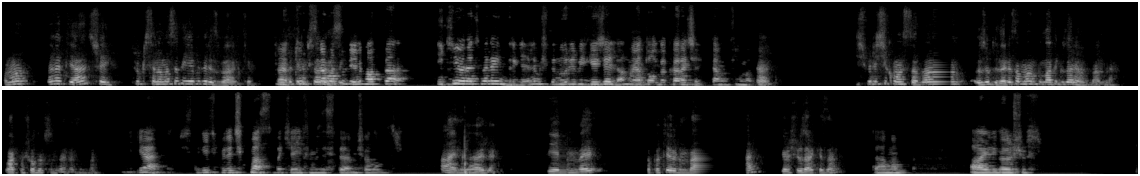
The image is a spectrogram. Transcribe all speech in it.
Ama evet ya şey Türk sineması diyebiliriz belki. Evet, Türk sineması diyelim. Hatta iki yönetmene indirgeyelim. İşte Nuri Bilge Ceylan veya Tolga Karaçelik'ten bir film alalım. Evet. Hiçbiri çıkmazsa da özür dileriz ama bunlar da güzel yönetmenler. Bakmış olursunuz en azından. Yani işte hiçbiri çıkmazsa da keyfimiz istemiş olabilir. Aynen öyle. Diyelim ve kapatıyorum ben. Görüşürüz herkese. Tamam. Haydi görüşürüz.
